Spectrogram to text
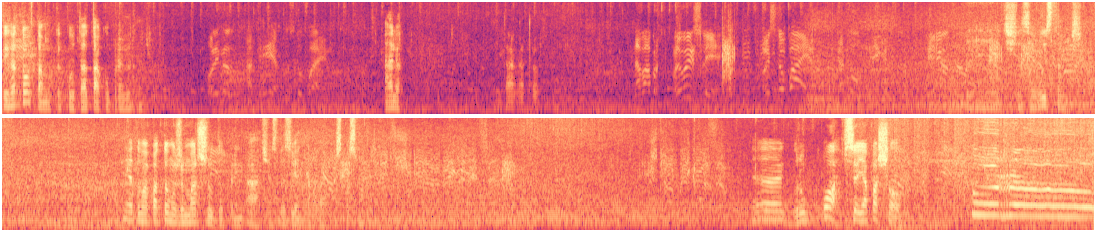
Ты готов там какую-то атаку провернуть? Алло. Да, готов. Новобра... Мы вышли. Выступаем. Готов двигаться. Вперед, Сейчас я выставлюсь. Я думаю, потом уже маршрут тут... при- А, сейчас разведка, давай, пусть посмотрим. Так, групп... О, все, я пошел. Ура!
